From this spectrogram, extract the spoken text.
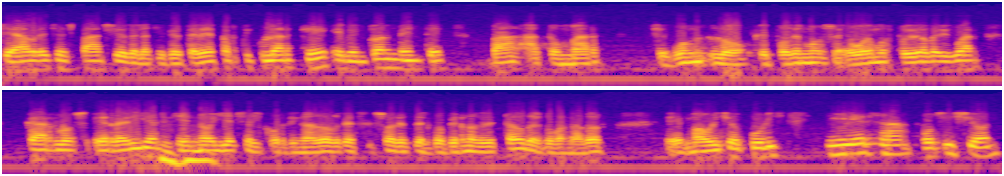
se abre ese espacio de la Secretaría Particular que eventualmente va a tomar, según lo que podemos o hemos podido averiguar, Carlos Herrerías, quien hoy es el coordinador de asesores del gobierno del Estado, del gobernador eh, Mauricio Curis, y esa posición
